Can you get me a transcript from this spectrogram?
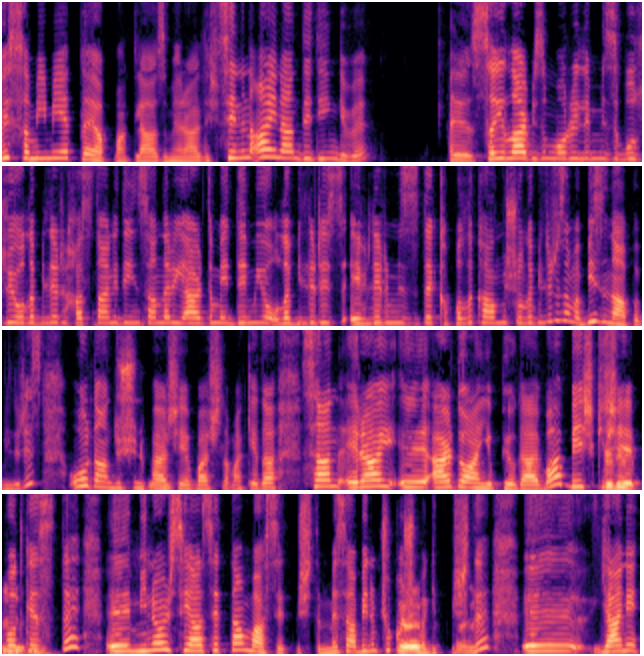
Ve samimiyetle yapmak lazım herhalde. Senin aynen dediğin gibi e, sayılar bizim moralimizi bozuyor olabilir. Hastanede insanlara yardım edemiyor olabiliriz. Evlerimizde kapalı kalmış olabiliriz ama biz ne yapabiliriz? Oradan düşünüp her şeye başlamak ya da sen Eray e, Erdoğan yapıyor galiba. Beş kişi podcast'te e, minör siyasetten bahsetmiştim. Mesela benim çok hoşuma evet, gitmişti. E, yani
